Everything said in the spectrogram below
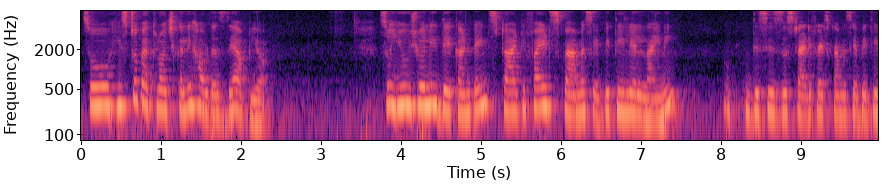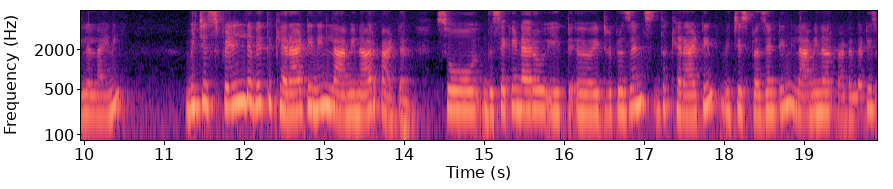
So histopathologically, how does they appear? So usually they contain stratified squamous epithelial lining. This is the stratified squamous epithelial lining which is filled with keratin in laminar pattern. So the second arrow it uh, it represents the keratin which is present in laminar pattern that is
